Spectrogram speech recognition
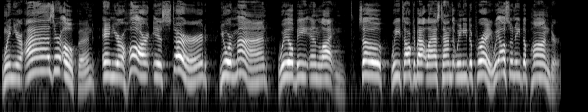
When your eyes are opened and your heart is stirred, your mind will be enlightened. So we talked about last time that we need to pray. We also need to ponder.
